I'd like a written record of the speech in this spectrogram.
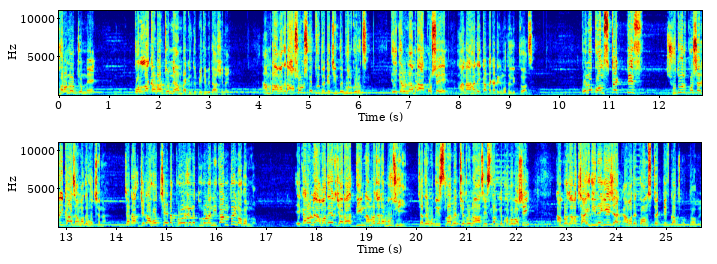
ঝরানোর জন্যে, কল্লা কাটার জন্য আমরা কিন্তু পৃথিবীতে আসি নাই। আমরা আমাদের আসল শত্রুদেরকে চিনতে ভুল করেছি। এই কারণে আমরা আপোষে হানাহানি কাটাকাটির মধ্যে লিপ্ত আছি। কোনো কনস্ট্রাকটিভ সুদূর প্রসারী কাজ আমাদের হচ্ছে না। যেটা যেটা হচ্ছে এটা প্রয়োজনের তুলনায় নিতান্তই নগণ্য। এ কারণে আমাদের যারা দিন, আমরা যারা বুঝি, যাদের মধ্যে ইসলামের চেতনা আছে, ইসলামকে ভালোবাসি, আমরা যারা চাই দিন এগিয়ে যাক, আমাদের কনস্ট্রাকটিভ কাজ করতে হবে।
